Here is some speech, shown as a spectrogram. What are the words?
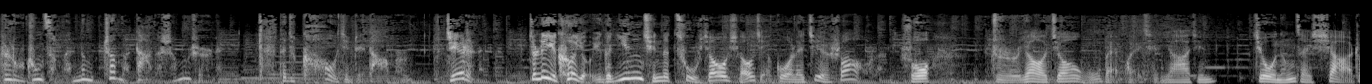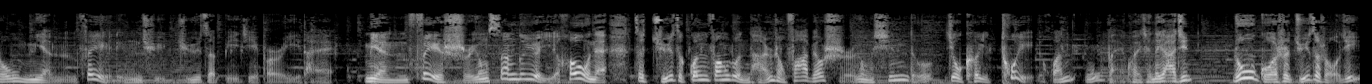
这陆中怎么弄这么大的声势呢？他就靠近这大门，接着呢，就立刻有一个殷勤的促销小姐过来介绍了，说只要交五百块钱押金。就能在下周免费领取橘子笔记本一台，免费使用三个月以后呢，在橘子官方论坛上发表使用心得，就可以退还五百块钱的押金。如果是橘子手机，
